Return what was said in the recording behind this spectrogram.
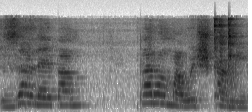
zalewam paroma łyżkami,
